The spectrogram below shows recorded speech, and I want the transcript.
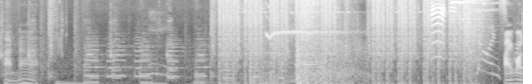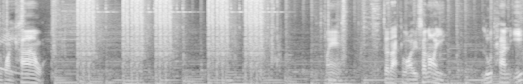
ผ่านหน้าไปก่อนก่อนข้าว แม่จะดักลอยซะหน่อย รู้ทันอีก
